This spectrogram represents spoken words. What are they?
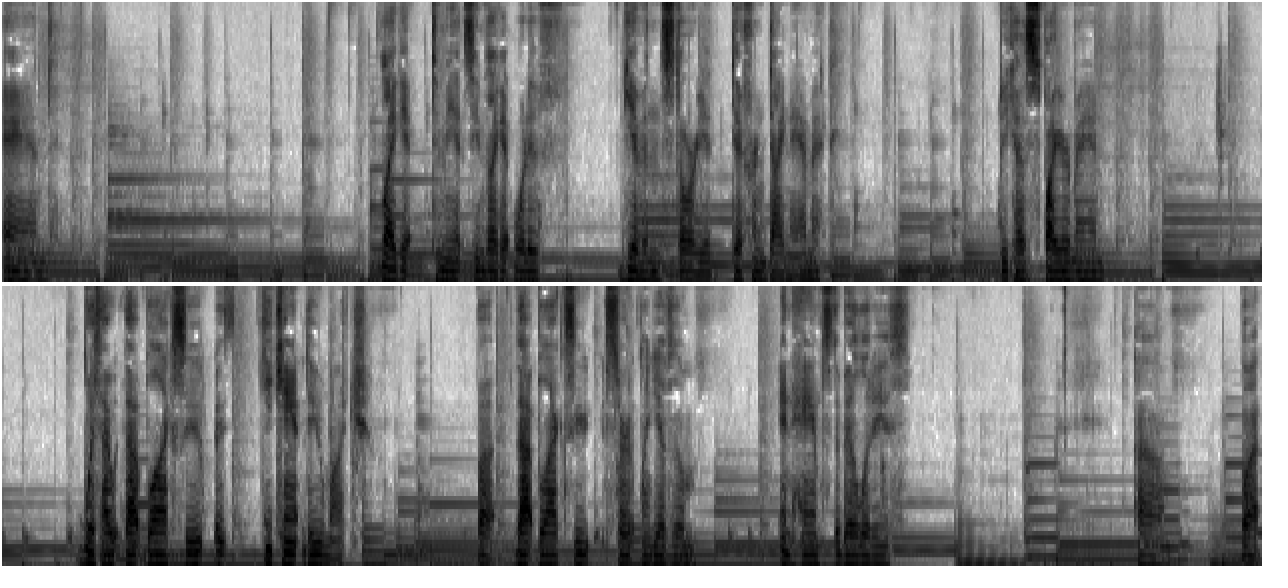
And like it, to me, it seems like it would have given the story a different dynamic because Spider Man, without that black suit, he can't do much but that black suit certainly gives him enhanced abilities. Um, but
